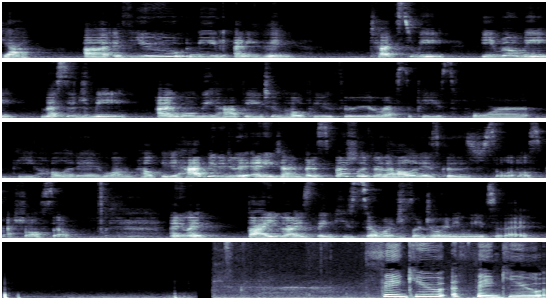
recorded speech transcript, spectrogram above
yeah. Uh, if you need anything, text me, email me, message me. I will be happy to help you through your recipes for the holiday. Well, I'm happy to happy to do it anytime, but especially for the holidays because it's just a little special. So, anyway, bye, you guys. Thank you so much for joining me today. Thank you, thank you,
